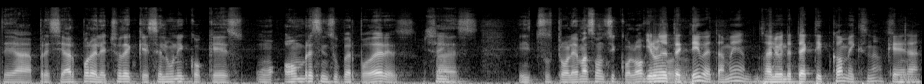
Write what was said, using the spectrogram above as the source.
de apreciar por el hecho de que es el único que es un hombre sin superpoderes. y sus problemas son psicológicos. Y era un detective también. Salió en Detective Comics, ¿no? Que era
